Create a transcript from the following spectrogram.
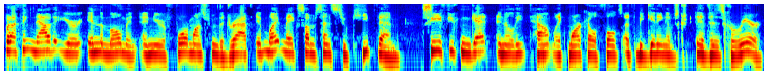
But I think now that you're in the moment and you're four months from the draft, it might make some sense to keep them. See if you can get an elite talent like Markelle Fultz at the beginning of, of his career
